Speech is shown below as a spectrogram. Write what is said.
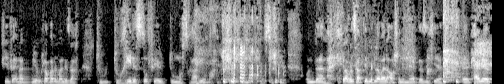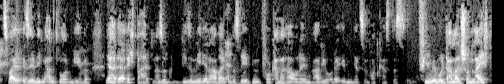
viel verändert. Jürgen Klopp hat immer gesagt, du, du redest so viel, du musst Radio machen. und ähm, ich glaube, das habt ihr mittlerweile auch schon gemerkt, dass ich hier äh, keine zweisilbigen Antworten gebe. Ja, hat er recht behalten. Also diese Medienarbeit ja. und das Reden vor Kamera oder im Radio oder eben jetzt im Podcast, das fiel mir wohl damals schon leicht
